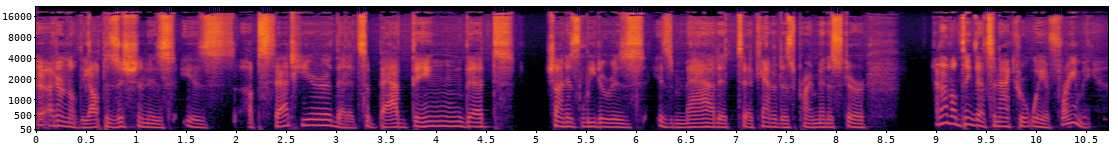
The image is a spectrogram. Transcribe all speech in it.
I don't know. The opposition is is upset here that it's a bad thing that China's leader is is mad at uh, Canada's prime minister, and I don't think that's an accurate way of framing it.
